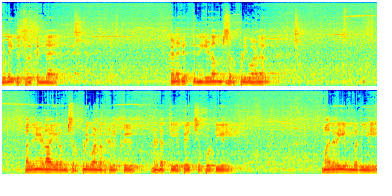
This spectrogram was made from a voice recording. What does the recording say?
விடைபெற்றிருக்கின்ற கழகத்தின் இளம் சொற்பொழிவாளர் பதினேழாயிரம் சொற்பொழிவாளர்களுக்கு நடத்திய பேச்சு போட்டியில் மதுரை எம்பதியில்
